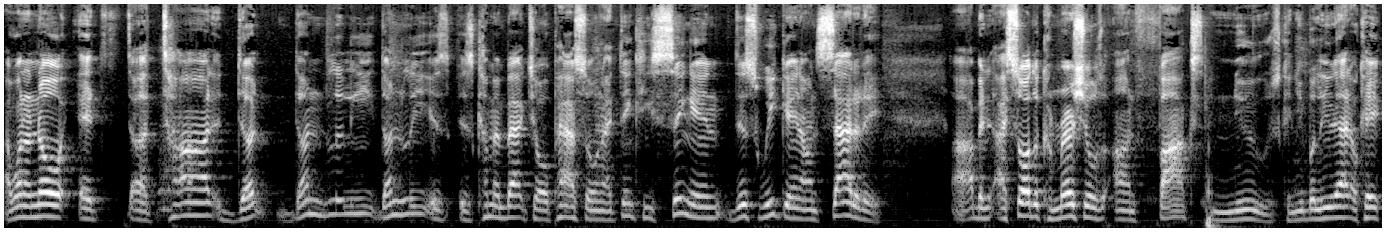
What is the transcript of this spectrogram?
I want to know it's uh, Todd Dun- Dunley. Dunley is is coming back to El Paso, and I think he's singing this weekend on Saturday. Uh, I've been I saw the commercials on Fox News. Can you believe that? Okay,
